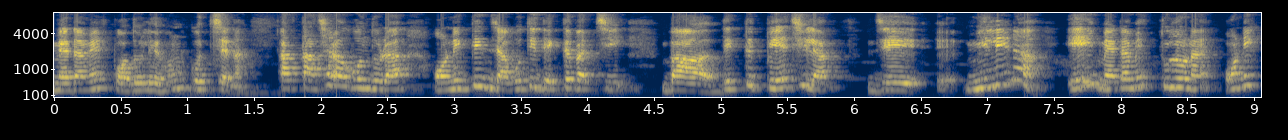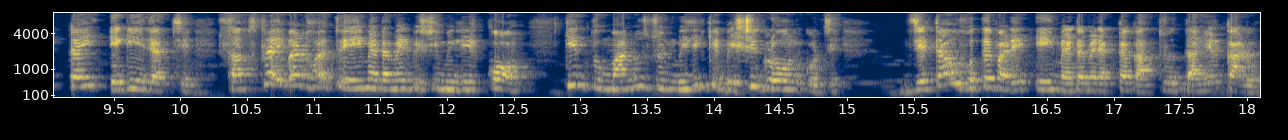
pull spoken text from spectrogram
ম্যাডামের পদলেহন করছে না। আর তাছাড়াও বন্ধুরা, অনেকদিন যাবতই দেখতে পাচ্ছি বা দেখতে পেয়েছিলাম যে, মিলি না এই ম্যাডামের তুলনায় অনেকটাই এগিয়ে যাচ্ছে। সাবস্ক্রাইবার হয়তো এই ম্যাডামের বেশি, মিলির কম, কিন্তু মানুষজন মিলিকে বেশি গ্রহণ করছে। যেটাও হতে পারে এই ম্যাডামের একটা গাত্রদাহের কারণ।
